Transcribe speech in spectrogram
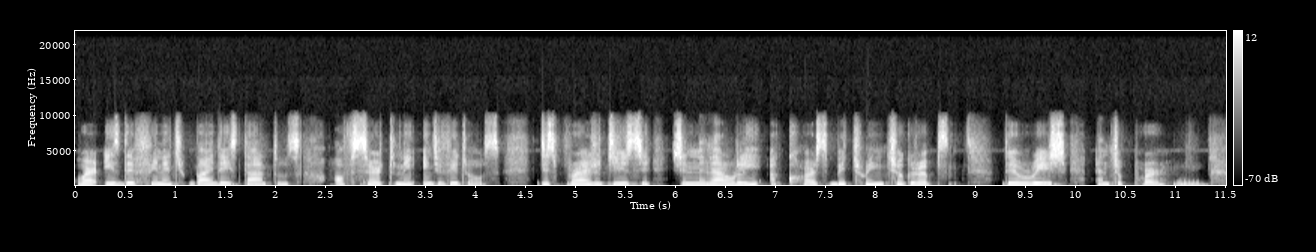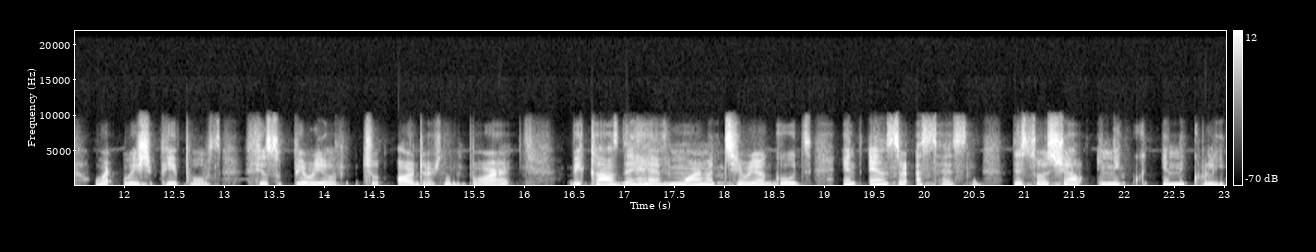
where is defined by the status of certain individuals. This prejudice generally occurs between two groups, the rich and the poor, where rich peoples feel superior to others poor because they have more material goods and answer access. The social inequality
